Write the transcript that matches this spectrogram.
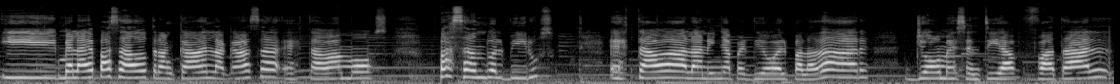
y me la he pasado trancada en la casa. Estábamos pasando el virus. Estaba la niña perdió el paladar yo me sentía fatal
